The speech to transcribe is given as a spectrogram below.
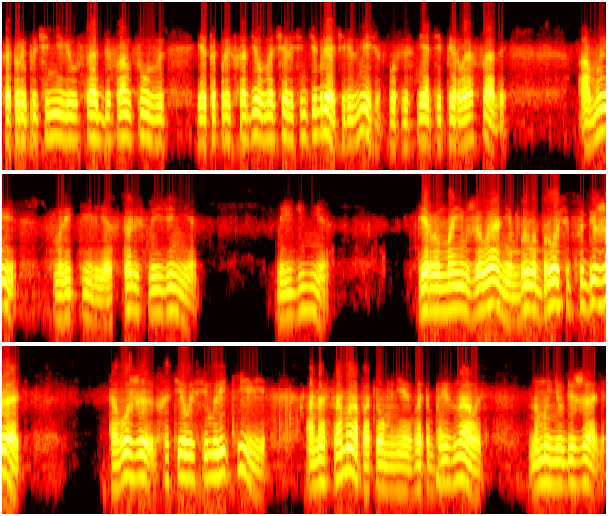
который причинили усадьбе французы, и это происходило в начале сентября, через месяц после снятия первой осады. А мы моряки и остались наедине. Наедине. Первым моим желанием было броситься бежать. Того же хотелось и Марикилье. Она сама потом мне в этом призналась, но мы не убежали.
